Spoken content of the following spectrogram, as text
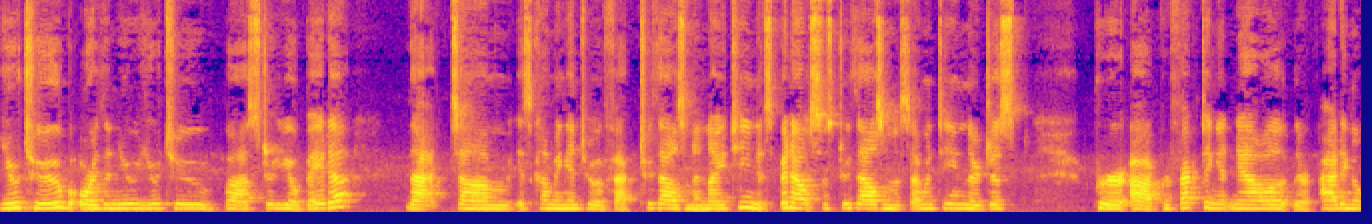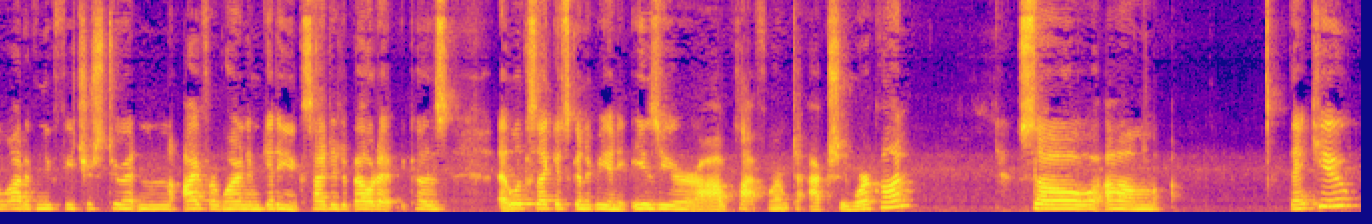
YouTube or the new YouTube uh, Studio Beta that um, is coming into effect 2019. It's been out since 2017. They're just per, uh, perfecting it now. They're adding a lot of new features to it. And I, for one, am getting excited about it because it looks like it's going to be an easier uh, platform to actually work on. So um, thank you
